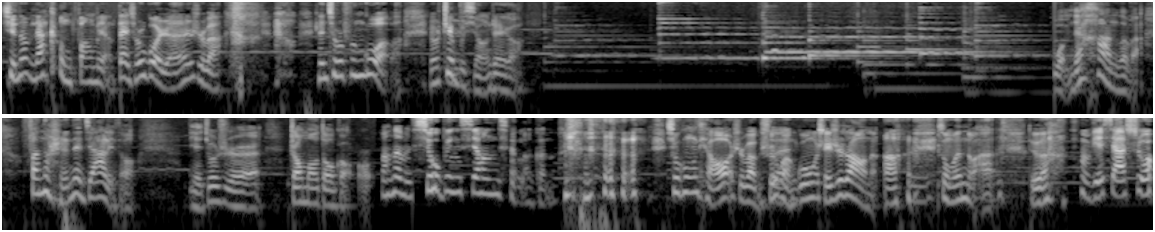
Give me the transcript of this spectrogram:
去他们家更方便，带球过人是吧？人球分过了，然后这不行，这个我们家汉子吧，翻到人家家里头。也就是招猫逗狗，帮他们修冰箱去了，可能 修空调是吧？水管工谁知道呢？啊，送温暖，对吧？别瞎说。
